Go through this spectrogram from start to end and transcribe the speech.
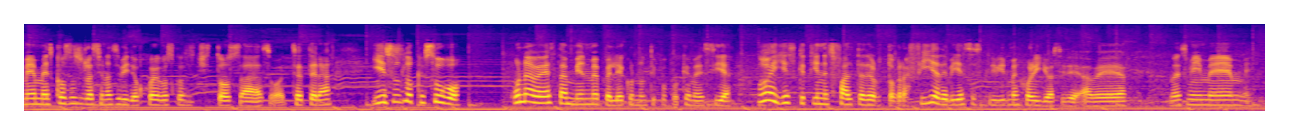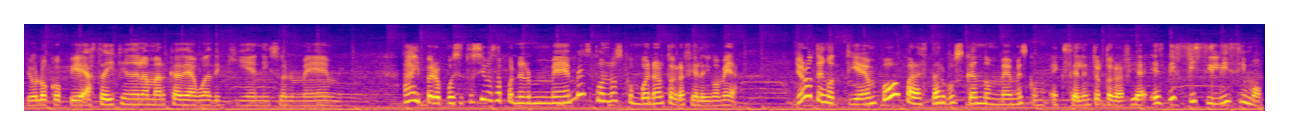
Memes, cosas relacionadas a videojuegos, cosas chistosas o etcétera, y eso es lo que subo. Una vez también me peleé con un tipo porque me decía, "Ay, es que tienes falta de ortografía, debías escribir mejor." Y yo así de, "A ver, no es mi meme, yo lo copié, hasta ahí tiene la marca de agua de quién hizo el meme." ay, pero pues entonces si vas a poner memes, ponlos con buena ortografía. Le digo, mira, yo no tengo tiempo para estar buscando memes con excelente ortografía. Es dificilísimo.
